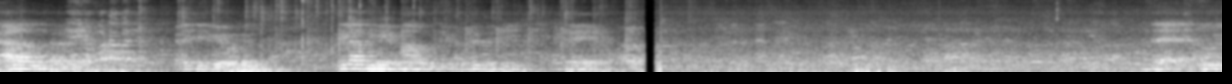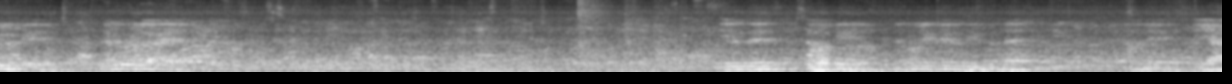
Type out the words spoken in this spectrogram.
நாலாவது தலைமை கலைத்திருக்கிறவர்கள் நீலாந்திரி அம்மா அவர்கள் ஐயா.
